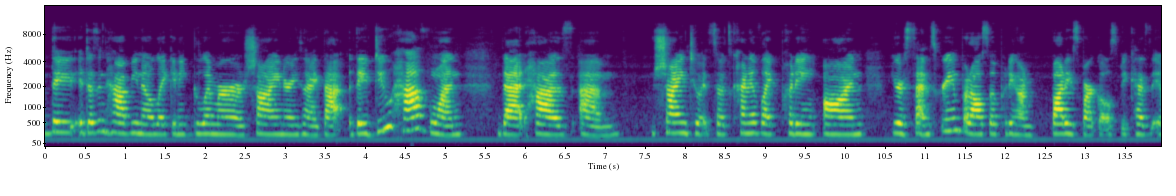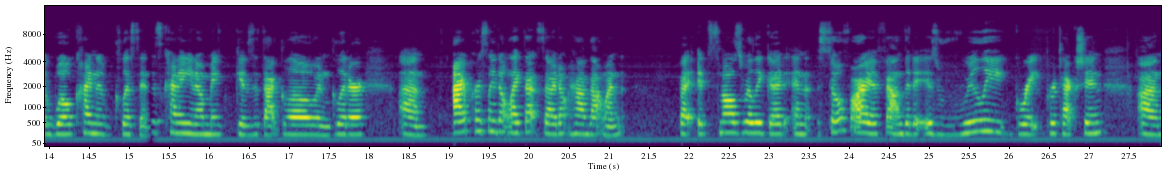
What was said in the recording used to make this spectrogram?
they it doesn't have, you know, like any glimmer or shine or anything like that. They do have one that has um, shine to it, so it's kind of like putting on your sunscreen, but also putting on body sparkles because it will kind of glisten. This kind of, you know, make gives it that glow and glitter. Um, I personally don't like that, so I don't have that one. But it smells really good, and so far I have found that it is really great protection. Um,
